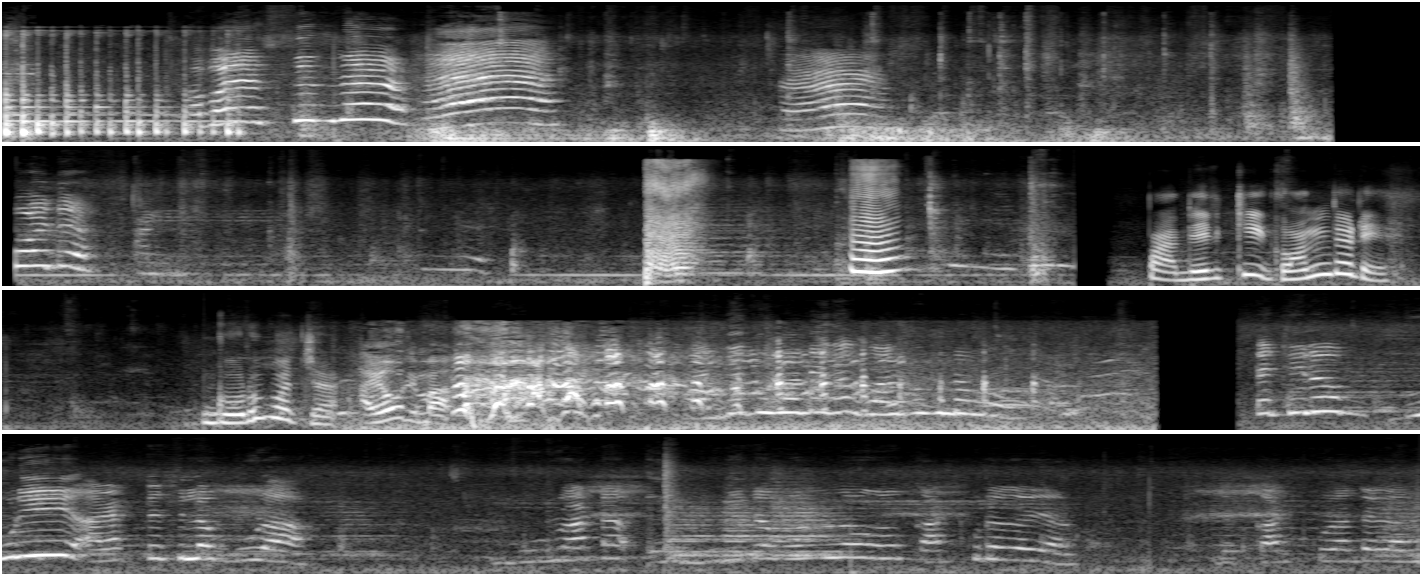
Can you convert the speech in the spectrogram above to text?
পাদের কি গন্ধ রে? গরু পচা। আজকে দুটো থেকে গল্প শোনাবো একটা ছিল বুড়ি আর একটা ছিল বুড়া। বুড়াটা বুড়িটা বলল কাঠ কুড়াতে যান যে কাঠ কুড়াতে গেল।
